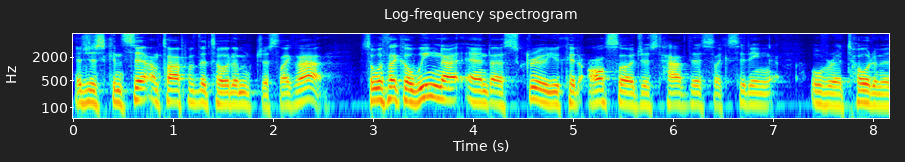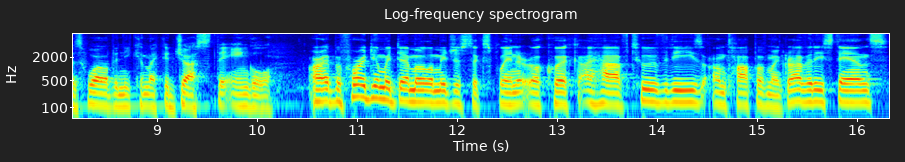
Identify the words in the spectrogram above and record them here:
It just can sit on top of the totem just like that. So with like a wing nut and a screw, you could also just have this like sitting over a totem as well. Then you can like adjust the angle all right, before I do my demo, let me just explain it real quick. I have two of these on top of my gravity stands.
